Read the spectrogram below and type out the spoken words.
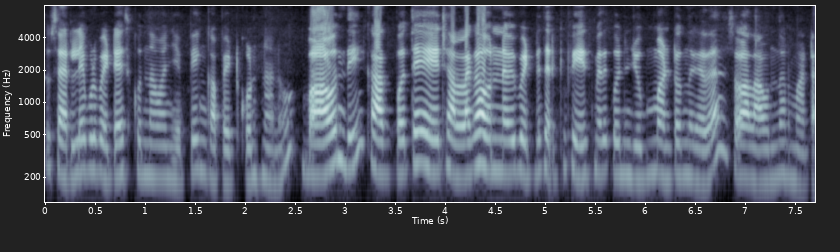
సో సర్లే ఇప్పుడు పెట్టేసుకుందాం అని చెప్పి ఇంకా పెట్టుకుంటున్నాను. బాగుంది. కాకపోతే చల్లగా ఉన్నవి పెట్టేసరికి ఫేస్ మీద కొంచెం జుమ్ము అంటుంది కదా. సో అలా ఉందనమాట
